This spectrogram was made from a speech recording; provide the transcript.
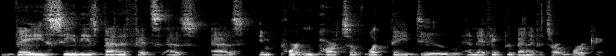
they see these benefits as as important parts of what they do, and they think the benefits are working.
